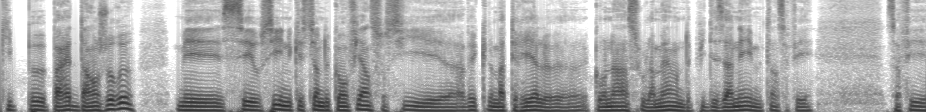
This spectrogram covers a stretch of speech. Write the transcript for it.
qui peut paraître dangereux, mais c'est aussi une question de confiance aussi euh, avec le matériel euh, qu'on a sous la main depuis des années. Maintenant, ça fait, ça fait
